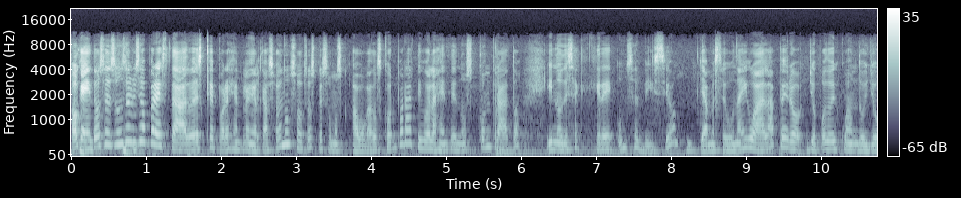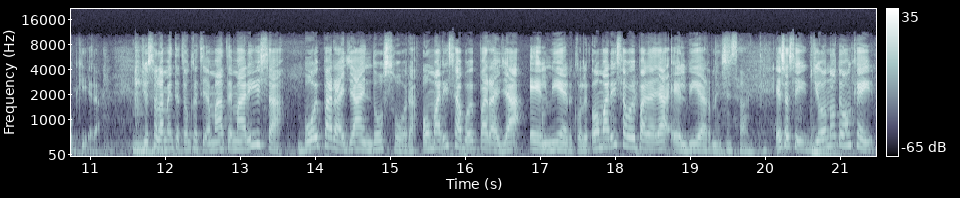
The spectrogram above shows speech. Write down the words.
Ok, entonces un servicio prestado es que, por ejemplo, en el caso de nosotros, que somos abogados corporativos, la gente nos contrata y nos dice que quiere un servicio, llámese una iguala, pero yo puedo ir cuando yo quiera. Yo solamente tengo que llamarte, Marisa, voy para allá en dos horas, o Marisa, voy para allá el miércoles, o Marisa, voy para allá el viernes. Exacto. Es decir, yo no tengo que ir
